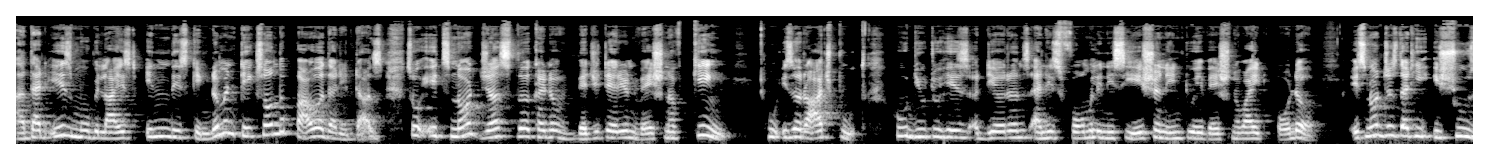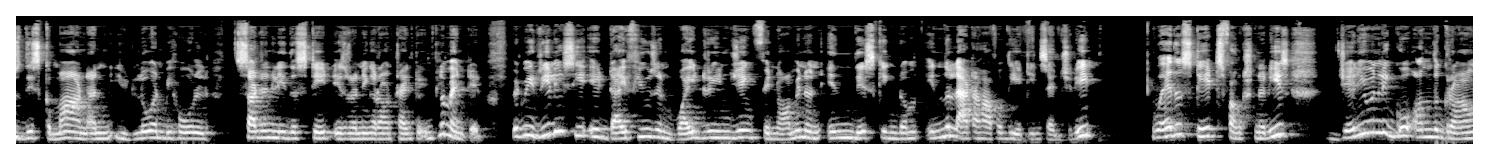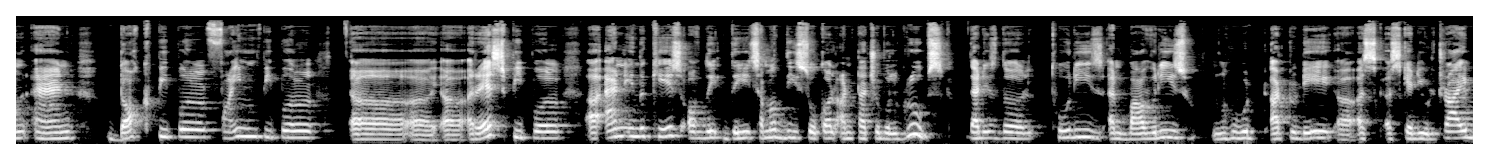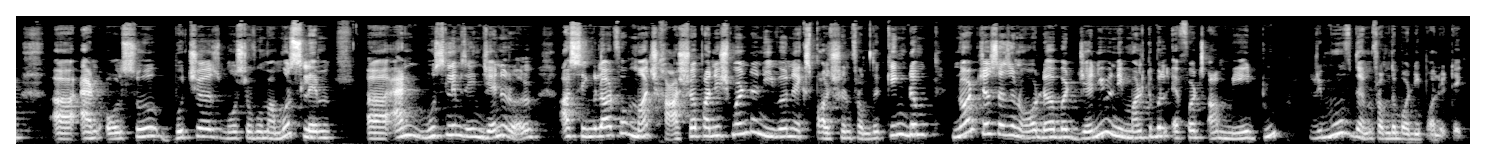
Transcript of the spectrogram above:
Uh, that is mobilized in this kingdom and takes on the power that it does. So it's not just the kind of vegetarian Vaishnav king who is a Rajput, who, due to his adherence and his formal initiation into a Vaishnavite order, it's not just that he issues this command and lo and behold, suddenly the state is running around trying to implement it. But we really see a diffuse and wide ranging phenomenon in this kingdom in the latter half of the 18th century where the state's functionaries genuinely go on the ground and dock people, fine people, uh, uh, uh, arrest people, and in the case of the, the some of these so-called untouchable groups, that is the Thoris and Bawaris, who would, are today uh, a, a, scheduled tribe, uh, and also butchers, most of whom are Muslim, uh, and Muslims in general, are singled out for much harsher punishment and even expulsion from the kingdom, not just as an order, but genuinely multiple efforts are made to remove them from the body politic.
